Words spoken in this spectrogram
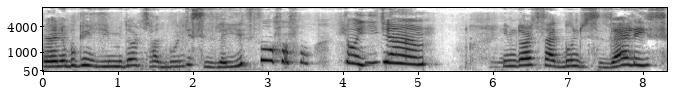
Yani bugün 24 saat boyunca sizleyiz. ya yiyeceğim. 24 saat boyunca sizlerleyiz.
